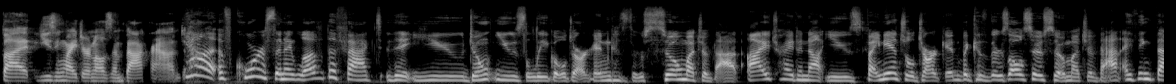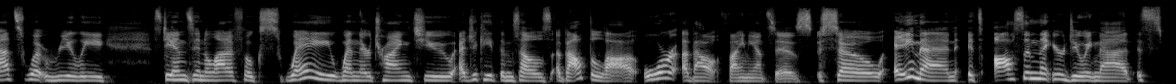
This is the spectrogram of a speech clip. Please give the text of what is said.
but using my journalism background Yeah, of course. And I love the fact that you don't use legal jargon because there's so much of that. I try to not use financial jargon because there's also so much of that. I think that's what really stands in a lot of folks' way when they're trying to educate themselves about the law or about finances. So, amen. It's awesome that you're doing that. It's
